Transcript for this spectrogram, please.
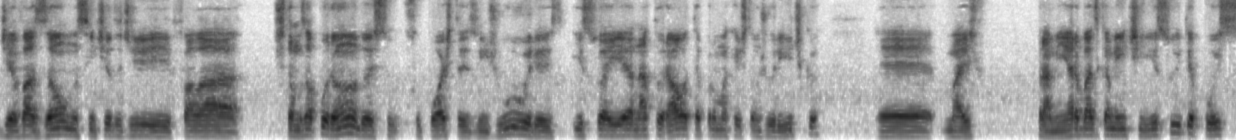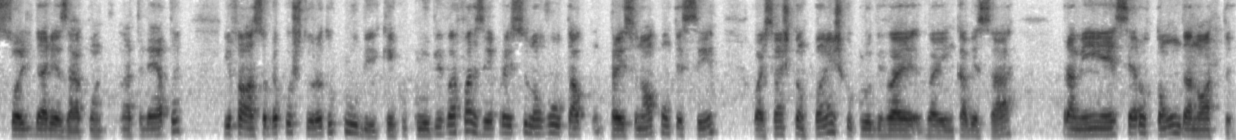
de evasão, no sentido de falar estamos apurando as su supostas injúrias, isso aí é natural até por uma questão jurídica, é, mas para mim era basicamente isso, e depois solidarizar com o atleta e falar sobre a postura do clube, o que, que o clube vai fazer para isso não voltar, para isso não acontecer, quais são as campanhas que o clube vai, vai encabeçar. Para mim, esse era o tom da nota.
